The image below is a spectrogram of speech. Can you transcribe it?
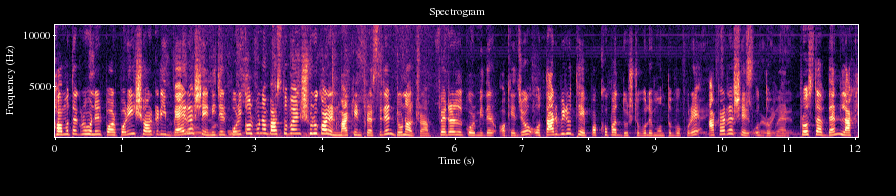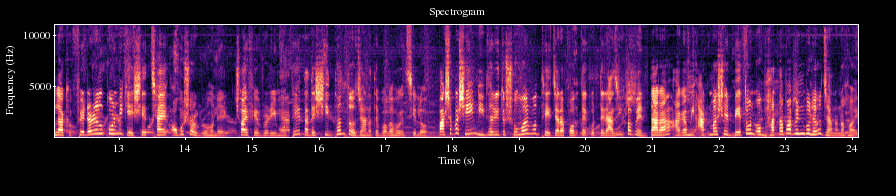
ক্ষমতা গ্রহণের পরপরই সরকারি ব্যয় হ্রাসে নিজের পরিকল্পনা বাস্তবায়ন শুরু করেন মার্কিন প্রেসিডেন্ট ডোনাল্ড ট্রাম্প। ফেডারেল কর্মীদের অকেজো ও তার বিরুদ্ধে পক্ষপাত দুষ্ট বলে মন্তব্য করে আকার হ্রাসের উদ্যোগ নেন। প্রস্তাব দেন লাখ লাখ ফেডারেল কর্মীকে স্বেচ্ছায় অবসর গ্রহণের। ছয় ফেব্রুয়ারির মধ্যে তাদের সিদ্ধান্ত জানাতে বলা হয়েছিল। পাশাপাশি নির্ধারিত সময়ের মধ্যে যারা পদত্যাগ করতে রাজি হবেন তারা আগামী আট মাসের বেতন ও ভাতা পাবেন বলেও জানানো হয়।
